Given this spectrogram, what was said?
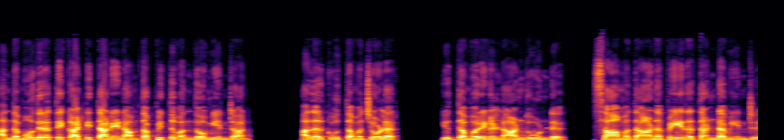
அந்த மோதிரத்தை காட்டித்தானே நாம் தப்பித்து வந்தோம் என்றான். அதற்கு உத்தம சோழர் யுத்த முறைகள் நான்கு உண்டு. சாம தான பேத தண்டம் என்று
